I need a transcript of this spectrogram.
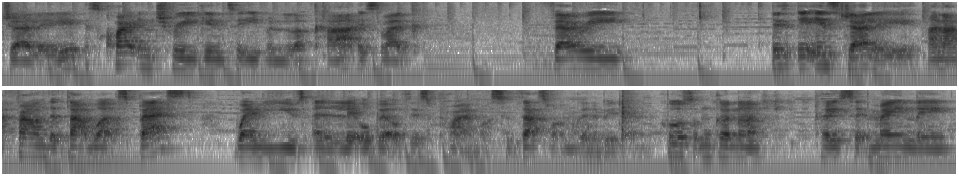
jelly. It's quite intriguing to even look at. It's like very, it, it is jelly and I found that that works best when you use a little bit of this primer. So that's what I'm going to be doing. Of course I'm going to place it mainly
